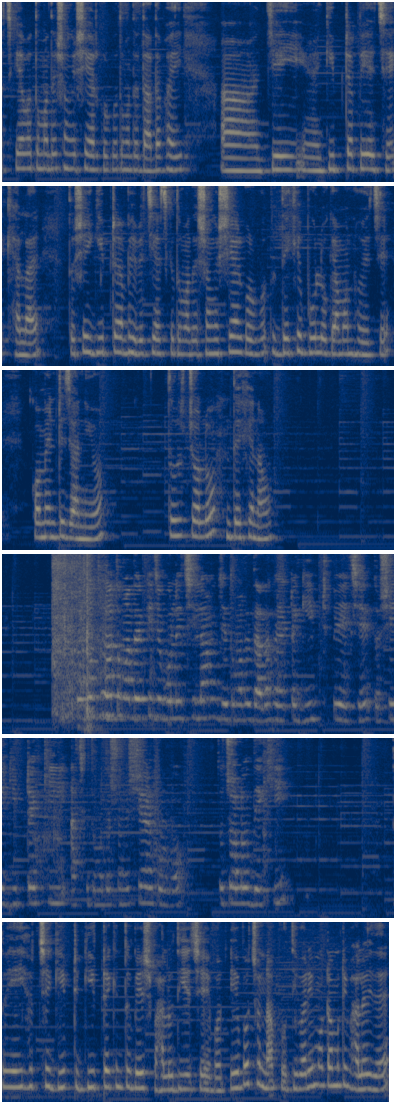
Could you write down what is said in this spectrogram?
আজকে আবার তোমাদের সঙ্গে শেয়ার করব। তোমাদের দাদা ভাই যেই গিফটটা পেয়েছে খেলায়, তো সেই গিফটটা ভেবেছি আজকে তোমাদের সঙ্গে শেয়ার করব। তো দেখে বলো কেমন হয়েছে। কমেন্টে জানিও। তো চলো দেখে নাও। বলেছিলাম যে তোমাদের দাদা ভাই একটা গিফট পেয়েছে, তো সেই গিফটটা কি আজকে তোমাদের সঙ্গে শেয়ার করব। তো চলো দেখি। তো এই হচ্ছে গিফট গিফটটা কিন্তু বেশ ভালো দিয়েছে এবছর এবছর না, প্রতিবারই মোটামুটি ভালোই দেয়।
